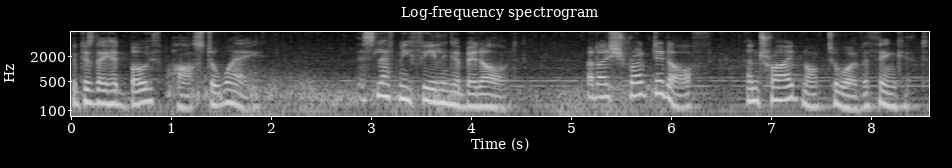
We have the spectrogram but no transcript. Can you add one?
because they had both passed away. This left me feeling a bit odd, but I shrugged it off and tried not to overthink it.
